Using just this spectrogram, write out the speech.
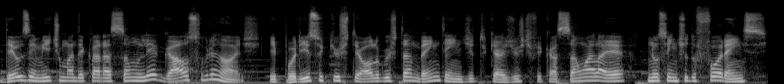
Deus emite uma declaração legal sobre nós. E por isso que os teólogos também têm dito que a justificação ela é no sentido forense,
